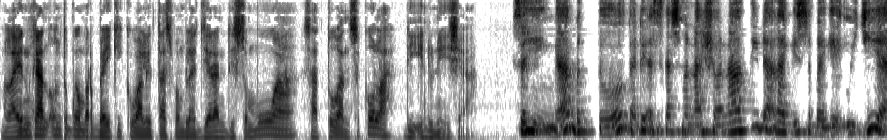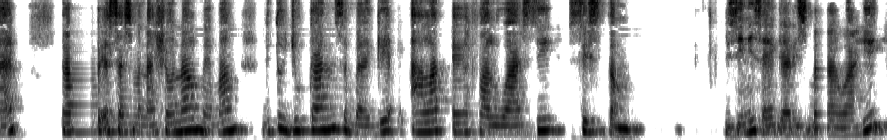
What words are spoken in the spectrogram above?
melainkan untuk memperbaiki kualitas pembelajaran di semua satuan sekolah di Indonesia. Sehingga betul tadi asesmen nasional tidak lagi sebagai ujian, tapi asesmen nasional memang ditujukan sebagai alat evaluasi sistem. Di sini saya garis bawahi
